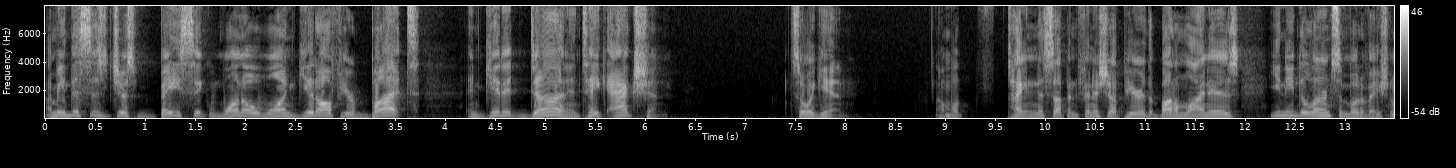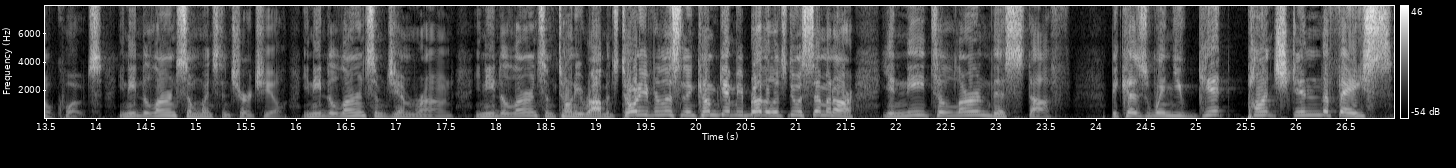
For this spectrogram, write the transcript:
I mean, this is just basic 101. Get off your butt and get it done and take action. So, again, I'm going to tighten this up and finish up here. The bottom line is you need to learn some motivational quotes. You need to learn some Winston Churchill. You need to learn some Jim Rohn. You need to learn some Tony Robbins. Tony, if you're listening, come get me, brother. Let's do a seminar. You need to learn this stuff because when you get punched in the face,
